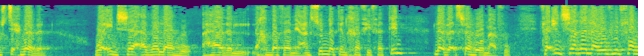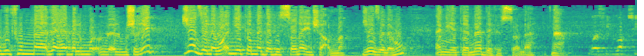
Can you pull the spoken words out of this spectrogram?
استحبابا. وإن شغله هذا الأخبثان عن سنة خفيفة لا بأس فهو معفو. فإن شغله في الفرض ثم ذهب المشغل جاز له أن يتمادى في الصلاة إن شاء الله. جاز له أن يتمادى في الصلاة. نعم. وفي الوقت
